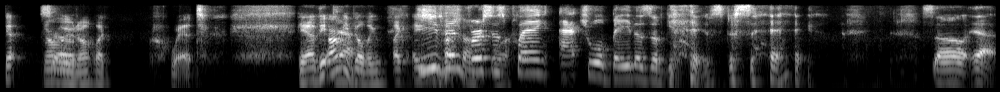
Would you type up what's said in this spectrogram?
Yep. Normally we don't like quit. Yeah, the army Yeah. building, like Even versus playing actual betas of games, just saying. So yeah,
